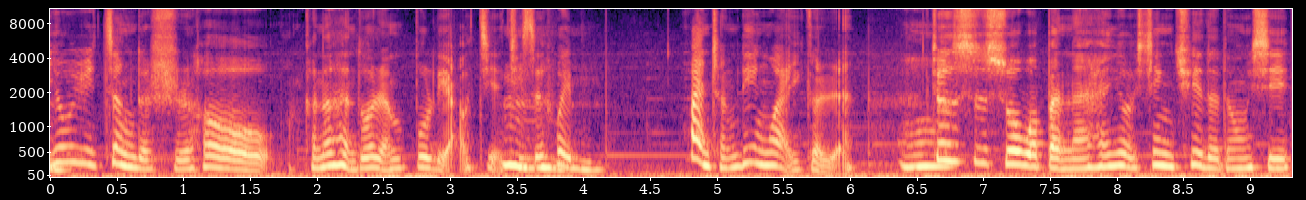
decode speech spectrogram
忧郁症的时候，可能很多人不了解，其实会换成另外一个人。就是说，我本来很有兴趣的东西，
